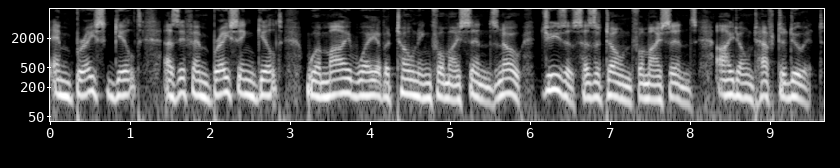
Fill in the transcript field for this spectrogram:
embrace guilt as if embracing guilt were my way of atoning for my sins. No, Jesus has atoned for my sins. I don't have to do it.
